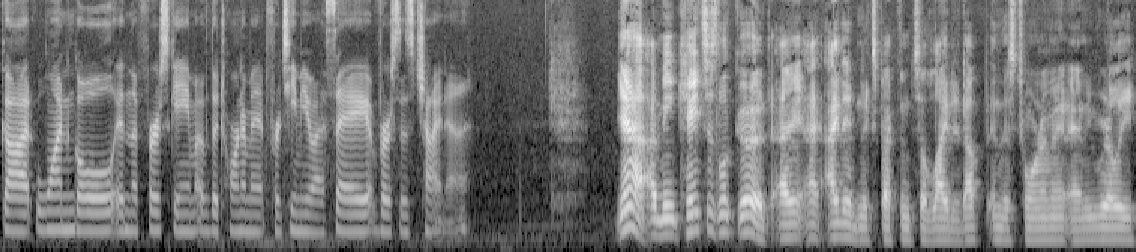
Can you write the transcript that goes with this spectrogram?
got one goal in the first game of the tournament for Team USA versus China. Yeah, I mean, Cates has looked good. I, I, I didn't expect him to light it up in this tournament, and he really,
